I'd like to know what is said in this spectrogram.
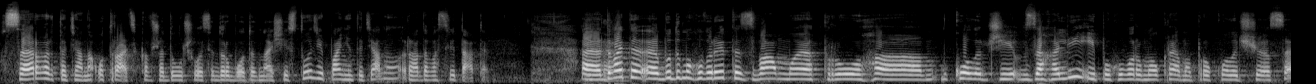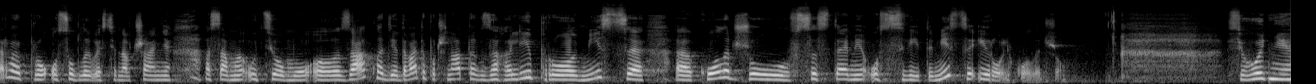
сервер Тетяна Отрацька. Вже долучилася до роботи в нашій студії. Пані Тетяно, рада вас вітати. Е, Давайте е, будемо говорити з вами про е, коледжі взагалі, і поговоримо окремо про коледж сервер, про особливості навчання саме у цьому закладі. Давайте починати взагалі про місце коледжу в системі освіти, місце і роль коледжу. Сьогодні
